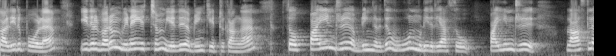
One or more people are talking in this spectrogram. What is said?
களிர் போல இதில் வரும் வினையெச்சம் எது அப்படின்னு கேட்டிருக்காங்க. ஸோ பயின்று அப்படிங்கிறது ஊன் முடியுது இல்லையா? ஸோ பயின்று லாஸ்ட்டில்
